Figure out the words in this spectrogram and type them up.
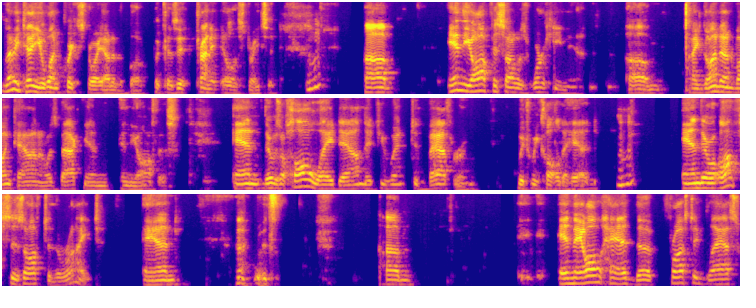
Let me tell you one quick story out of the book because it kind of illustrates it. Mm-hmm. Um, in the office I was working in, um, I'd gone down to Vung Tau. I was back in, in the office. And there was a hallway down that you went to the bathroom, which we called ahead. Mm-hmm. And there were offices off to the right and was um, and they all had the frosted glass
